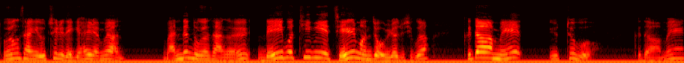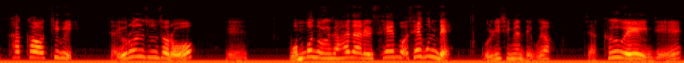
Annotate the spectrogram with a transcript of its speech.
동영상이 노출이 되게 하려면 만든 동영상을 네이버 TV에 제일 먼저 올려주시고요 그 다음에 유튜브 그 다음에 카카오 TV 자 요런 순서로 예, 원본 동영상 하나를 세, 세 군데 올리시면 되고요. 자그 외에 이제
